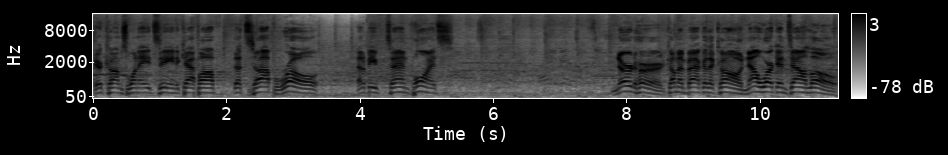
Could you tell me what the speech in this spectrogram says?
Here comes 118 to cap off the top row. That'll be 10 points. Nerd Herd coming back of the cone, now working down low.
